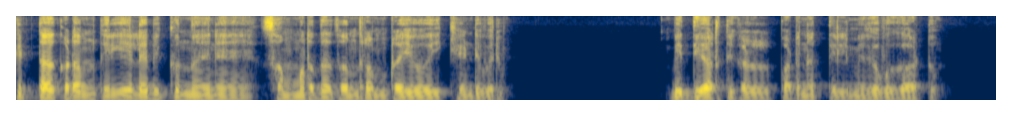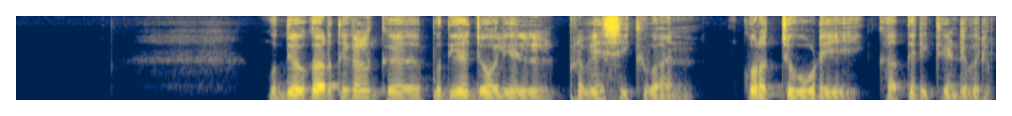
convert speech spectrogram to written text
കിട്ടാക്കടം തിരികെ ലഭിക്കുന്നതിന് സമ്മർദ്ദതന്ത്രം പ്രയോഗിക്കേണ്ടി വരും വിദ്യാർത്ഥികൾ പഠനത്തിൽ മികവ് കാട്ടും. ഉദ്യോഗാർത്ഥികൾക്ക് പുതിയ ജോലിയിൽ പ്രവേശിക്കുവാൻ കുറച്ചുകൂടി കാത്തിരിക്കേണ്ടി വരും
